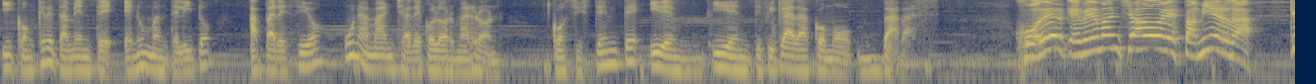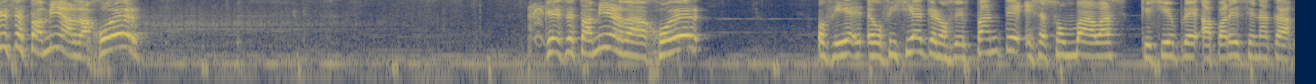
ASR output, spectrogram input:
y concretamente en un mantelito, apareció una mancha de color marrón, consistente y idem- identificada como babas. ¡Joder, que me he manchado esta mierda! ¿Qué es esta mierda, joder? ¿Qué es esta mierda, joder? Ofi- oficial que nos espante, esas son babas que siempre aparecen acá.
